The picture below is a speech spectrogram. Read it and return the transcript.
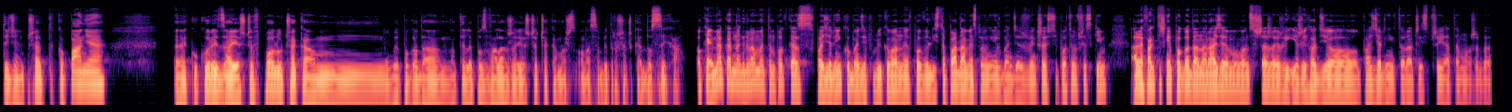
tydzień przed kopanie. E, kukurydza jeszcze w polu, czekam, jakby pogoda na tyle pozwala, że jeszcze czekam, aż ona sobie troszeczkę dosycha. Okej, okay, my akurat nagrywamy ten podcast w październiku, będzie publikowany w połowie listopada, więc pewnie już będziesz w większości po tym wszystkim, ale faktycznie pogoda na razie, mówiąc szczerze, jeżeli, jeżeli chodzi o październik, to raczej sprzyja temu, żeby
